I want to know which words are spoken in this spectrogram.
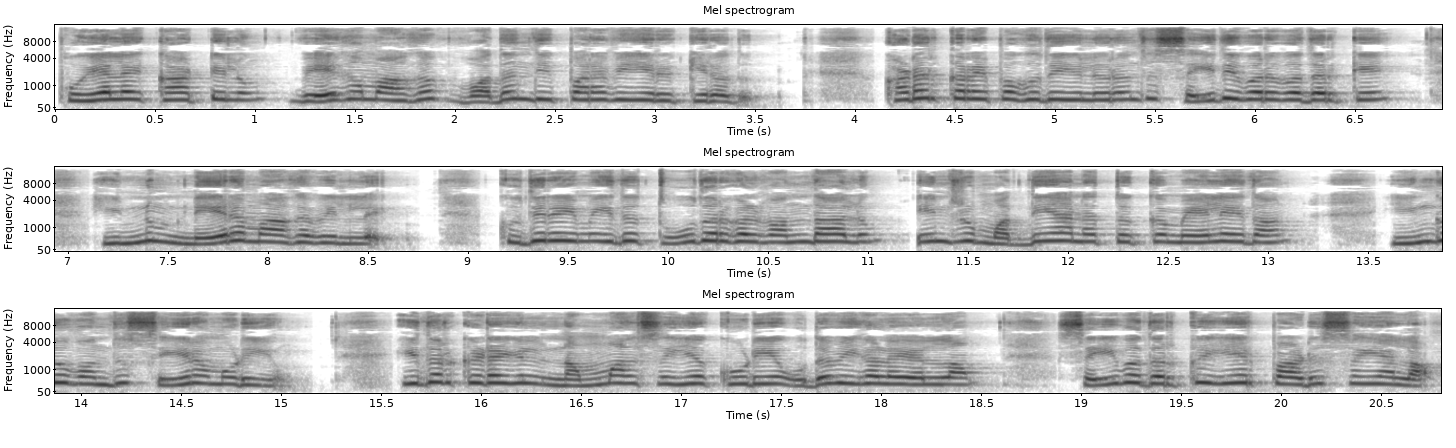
புயலை காட்டிலும் வேகமாக வதந்தி பரவியிருக்கிறது. கடற்கரை பகுதியிலிருந்து செய்தி வருவதற்கே இன்னும் நேரமாகவில்லை. குதிரை மீது தூதர்கள் வந்தாலும் இன்று மத்தியானத்துக்கு மேலேதான் இங்கு வந்து சேர முடியும். இதற்கிடையில் நம்மால் செய்யக்கூடிய உதவிகளை எல்லாம் செய்வதற்கு ஏற்பாடு செய்யலாம்.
